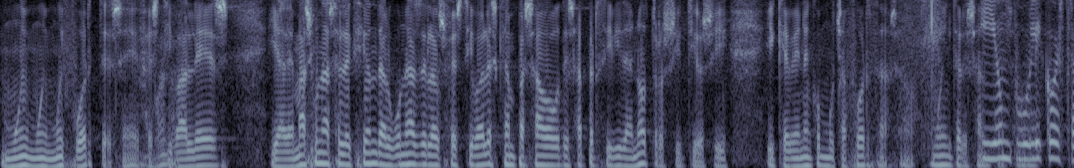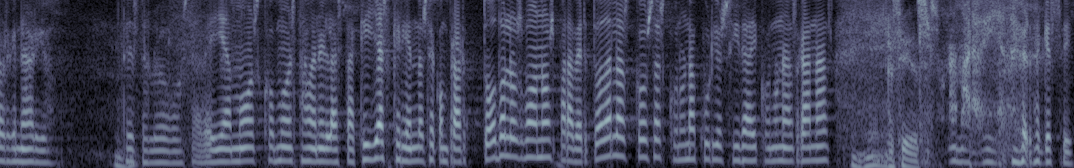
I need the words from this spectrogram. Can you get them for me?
muy, muy, muy fuertes, ¿eh? festivales y además una selección de algunas de los festivales que han pasado desapercibida en otros sitios y, y que vienen con mucha fuerza. muy interesante. Y un público extraordinario. Desde luego, o sea, veíamos cómo estaban en las taquillas queriéndose comprar todos los bonos para ver todas las cosas con una curiosidad y con unas ganas. Así es. Es una maravilla, de verdad que sí.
